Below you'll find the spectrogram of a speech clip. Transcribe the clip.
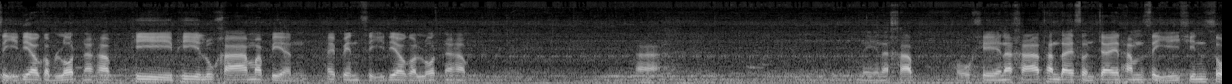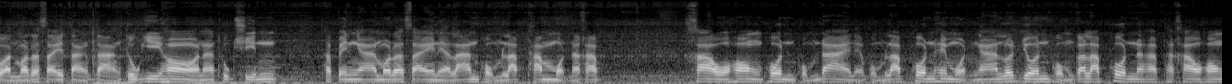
สีเดียวกับรถนะครับ พี่พี่ลูกค้ามาเปลี่ยนให้เป็นสีเดียวกับรถนะครับอ่านี่นะครับโอเคนะครับท่านใดสนใจทำสีชิ้นส่วนมอเตอร์ไซค์ต่างๆ ทุกยี่ห้อนะ ทุกชิ้น ถ้าเป็นงานมอเตอร์ไซค์เนี่ยร้านผมรับทำหมดนะครับ เข้าห้องพ่นผมได้เนี่ยผมรับพ่นให้หมดงานรถยนต์ ผมก็รับพ่นนะครับ ถ้าเข้าห้อง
